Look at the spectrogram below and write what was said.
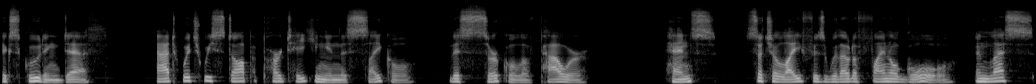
excluding death, at which we stop partaking in this cycle, this circle of power. Hence, such a life is without a final goal, unless,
